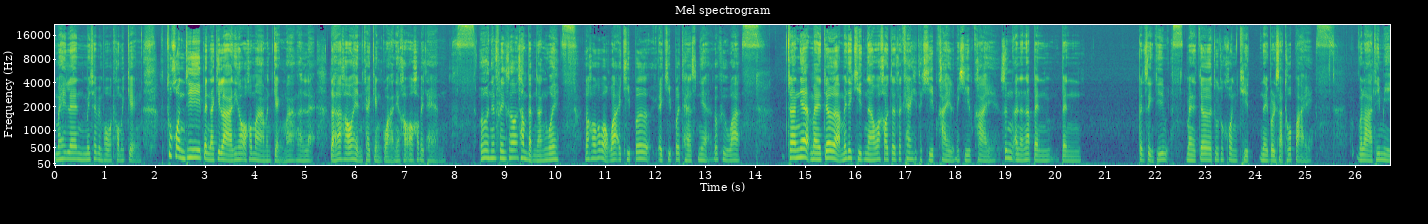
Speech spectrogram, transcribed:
ไม่ให้เล่นไม่ใช่เป็นเพราะว่าเขาไม่เก่ง ทุกคนที่เป็นนักกีฬาที่เขาเอาเข้ามามันเก่งมากนั่นแหละ แต่ถ้าเขาเห็นใครเก่งกว่าเนี่ยเขาเอาเข้าไปแทน เออ Netflix ก็ทำแบบนั้นเว้ย แล้วเขาก็บอกว่าไอ้ keeper ไอ้ keeper test เนี่ยก็คือว่าฉะนั้นเนี่ย manager อะไม่ได้คิดนะว่าเขาจะแค่จะ keep ใครหรือไม่ keep ใคร ซึ่งอันนั้นเป็นเป็นเป็นสิ่งที่ manager ทุกๆคนคิดในบริษัททั่วไป เวลาที่มี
